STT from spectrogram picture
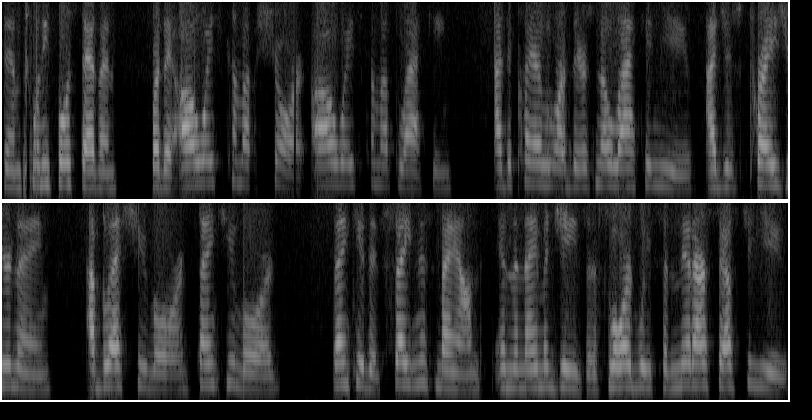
them 24 7, where they always come up short, always come up lacking. I declare, Lord, there's no lack in you. I just praise your name. I bless you, Lord. Thank you, Lord. Thank you that Satan is bound in the name of Jesus. Lord, we submit ourselves to you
